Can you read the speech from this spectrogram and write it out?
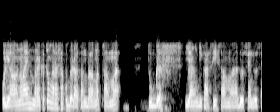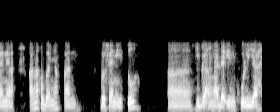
kuliah online mereka tuh ngerasa keberatan banget sama tugas yang dikasih sama dosen-dosennya karena kebanyakan dosen itu eh, nggak ngadain kuliah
